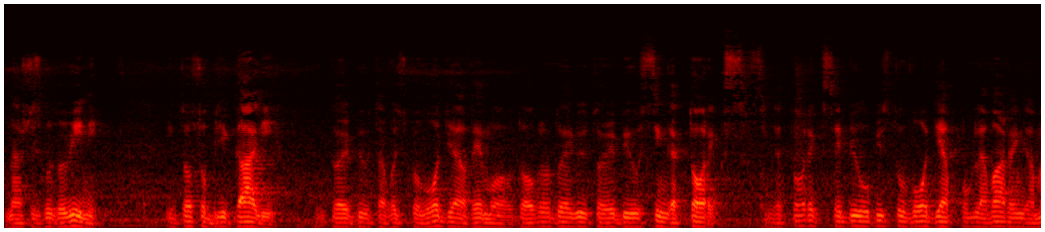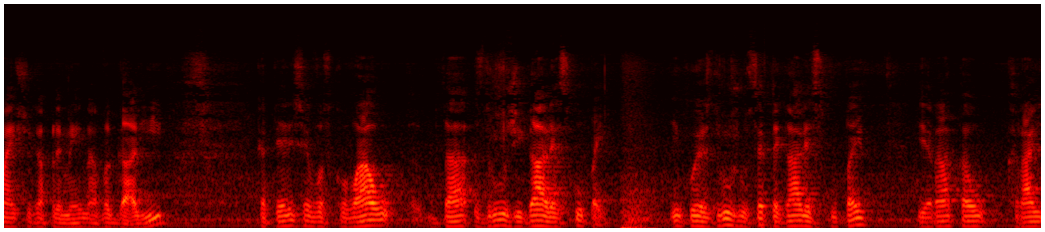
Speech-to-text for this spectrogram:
naši zgodovini. In to so bili Gali. To je bil ta vojskovodja, vemo dobro, kdo je bil, to je bil Singatorex. Singatorex je bil v bistvu vodja poglavarnega manjšega plemena v Galiji, kateri se je voskoval, da združi Gale skupaj. In ko je združil vse te Gale skupaj, je ratal kralj,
